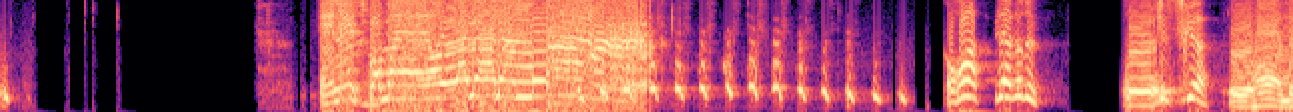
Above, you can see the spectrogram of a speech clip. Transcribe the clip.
Enes babaya yolla bir adam mı? Oha bir dakika dur. O, Kim sıkıyor? oha ne?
